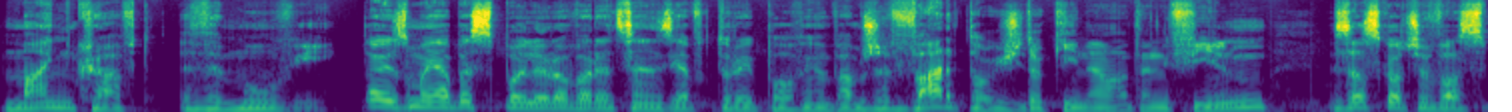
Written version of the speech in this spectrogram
Minecraft The Movie. To jest moja bezspoilerowa recenzja, w której powiem wam, że warto iść do kina na ten film. Zaskoczy was,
